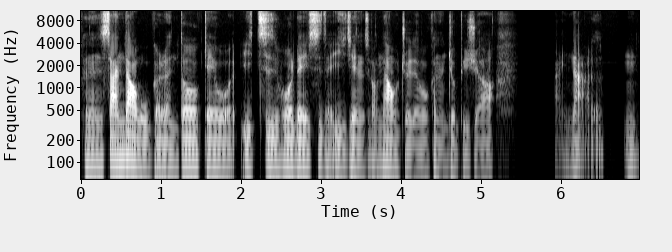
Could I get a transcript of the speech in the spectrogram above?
可能三到五个人都给我一致或类似的意见的时候，那我觉得我可能就必须要采纳了。嗯。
